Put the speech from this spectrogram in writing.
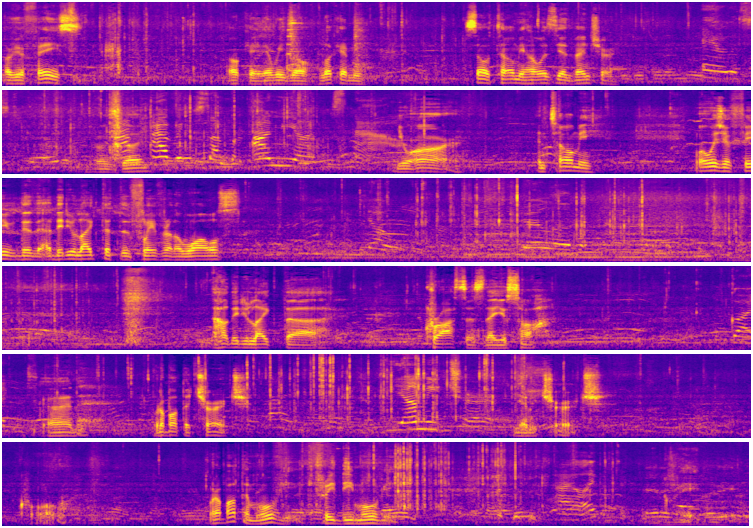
of your face. Okay, there we go. Look at me. So tell me, how was the adventure? It was good. It was I'm good. having some onions now. You are. And tell me, what was your favorite? Did, did you like the, the flavor of the walls? No. They're a little bit How did you like the crosses that you saw? Good. Good. What about the church? Yummy church. Yummy Church. Cool. What about the movie? 3D movie. I liked it. Great.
